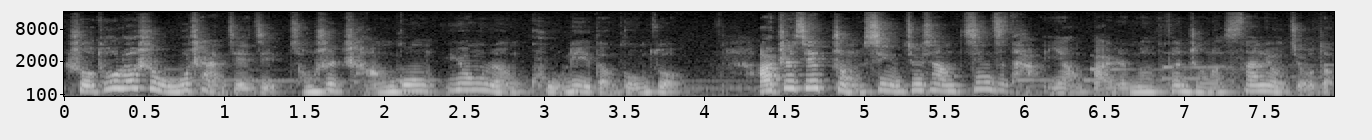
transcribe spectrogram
首陀罗是无产阶级，从事长工、佣人、苦力等工作。而这些种姓就像金字塔一样，把人们分成了三六九等。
